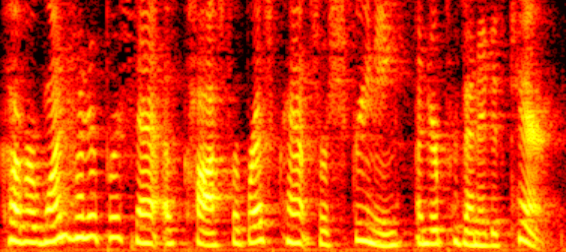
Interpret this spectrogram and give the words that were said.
cover 100% of cost for breast cancer screening under preventative care.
